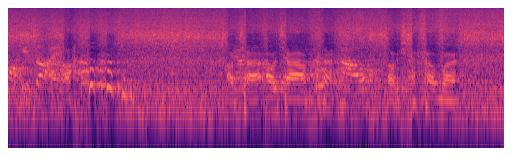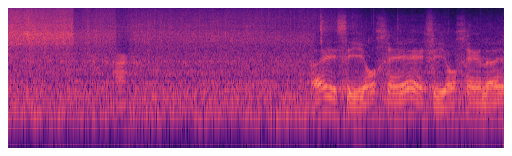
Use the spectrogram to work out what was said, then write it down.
ของพี่ต่อย เอาชาเอาชามมาเอาเอาชามมาอะเอ้ยสีโอเค สีโอเคเลย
